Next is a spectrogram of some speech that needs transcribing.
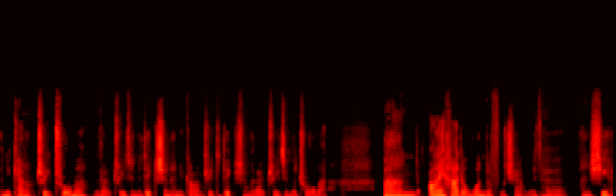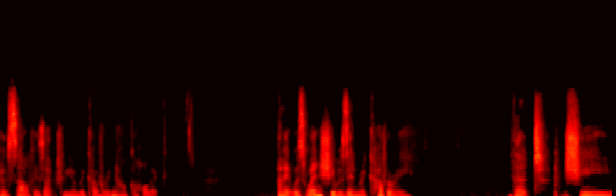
And you cannot treat trauma without treating addiction, and you can't treat addiction without treating the trauma. And I had a wonderful chat with her, and she herself is actually a recovering alcoholic. And it was when she was in recovery that she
